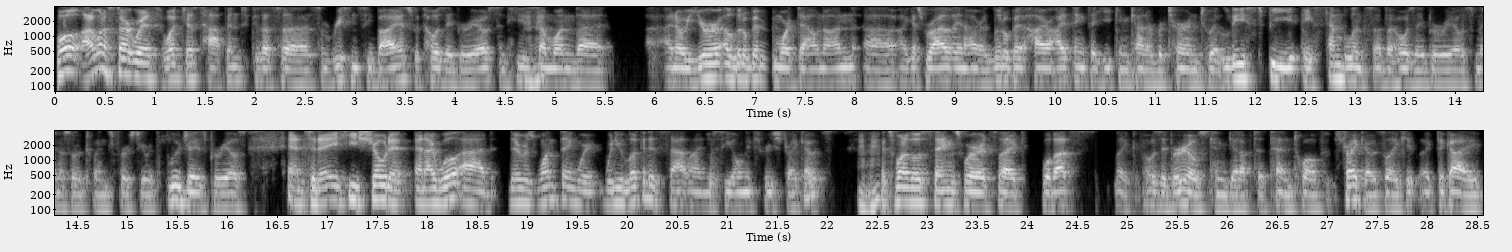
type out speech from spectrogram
Well, I want to start with what just happened because that's uh, some recency bias with Jose Berrios, and he's mm-hmm. someone that I know you're a little bit more down on. Uh, I guess Riley and I are a little bit higher. I think that he can kind of return to at least be a semblance of a Jose Berrios, Minnesota Twins first year with the Blue Jays Berrios. And today he showed it. And I will add, there was one thing where when you look at his stat line, you see only three strikeouts. Mm-hmm. It's one of those things where it's like, well, that's like Jose Berrios can get up to 10, 12 strikeouts. Like, like the guy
